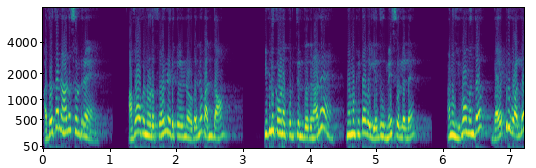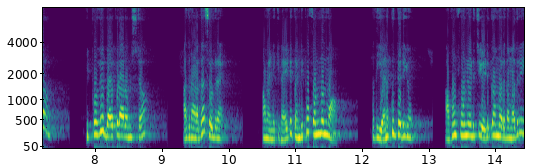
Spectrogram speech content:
தான் நானும் சொல்றேன். அவ அவனோட போன் எடுக்கலன்னு உடனே வந்தான். இவளுக்கு அவனை கொடுத்திருந்ததுனால நம்ம கிட்ட அவ எதுவுமே சொல்லல. ஆனா இவன் வந்தா பயப்படுவாள்ல இப்பவே பயப்பட ஆரம்பிச்சிட்டான் அதனாலதான் சொல்றேன். அவன் இன்னைக்கு நைட்டு கண்டிப்பா ஃபோன் பண்ணுவான். அது எனக்கும் தெரியும். அவன் ஃபோன் அடிச்சு எடுக்காம இருந்த மாதிரி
